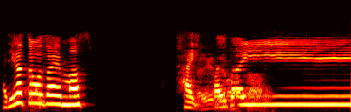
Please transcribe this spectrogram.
ありがとうございます。はい、バイバイ。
